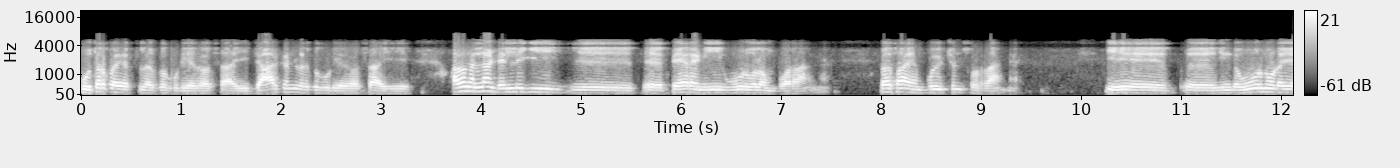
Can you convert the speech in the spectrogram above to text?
உத்தரப்பிரதேசத்தில் இருக்கக்கூடிய விவசாயி ஜார்க்கண்டில் இருக்கக்கூடிய விவசாயி அவங்க எல்லாம் டெல்லிக்கு பேரணி ஊர்வலம் போகிறாங்க விவசாயம் போயிடுச்சுன்னு சொல்கிறாங்க ஏ- இந்த ஊரினுடைய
